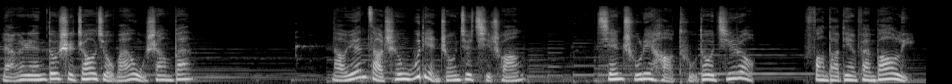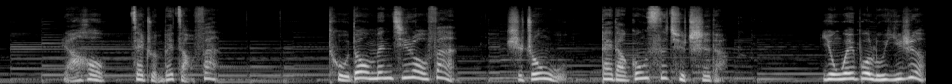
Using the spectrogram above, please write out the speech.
两个人都是朝九晚五上班。老袁早晨五点钟就起床，先处理好土豆鸡肉，放到电饭煲里，然后再准备早饭。土豆焖鸡肉饭是中午带到公司去吃的。用微波炉一热，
